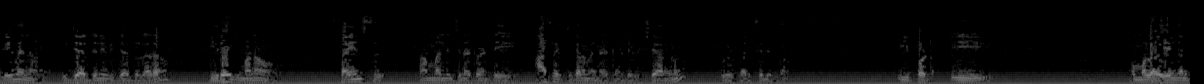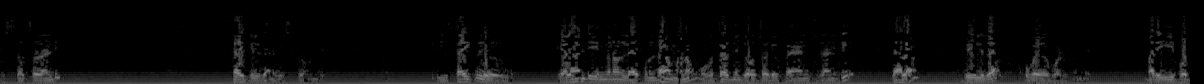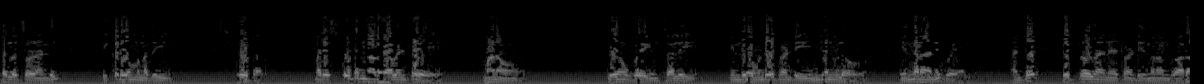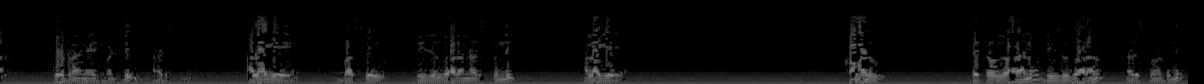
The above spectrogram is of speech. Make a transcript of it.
ప్రియమైన విద్యార్థిని విద్యార్థులారా ఈరోజు మనం సైన్స్ సంబంధించినటువంటి ఆసక్తికరమైనటువంటి విషయాలను ఇప్పుడు పరిశీలిద్దాం. ఈ ఈ బొమ్మలో ఏం కనిపిస్తుందో చూడండి. సైకిల్ కనిపిస్తుంది. ఈ సైకిల్ ఎలాంటి ఇంధనం లేకుండా మనం ఒక నుంచి ఒక ప్రయాణించడానికి చాలా వీలుగా ఉపయోగపడుతుంది. మరి ఈ ఫోటోలో చూడండి. ఇక్కడ ఏమున్నది? స్కూటర్. మరి స్కూటర్ నడవాలంటే మనం ఏం ఉపయోగించాలి ఇందులో ఉండేటువంటి ఇంజన్లో ఇంధనాన్ని పోయాలి. అంటే పెట్రోల్ అనేటువంటి ఇంధనం ద్వారా స్కూటర్ అనేటువంటిది నడుస్తుంది. అలాగే బస్సు డీజిల్ ద్వారా నడుస్తుంది. అలాగే కారు పెట్రోల్ ద్వారాను డీజిల్ ద్వారాను నడుస్తూ ఉంటుంది.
